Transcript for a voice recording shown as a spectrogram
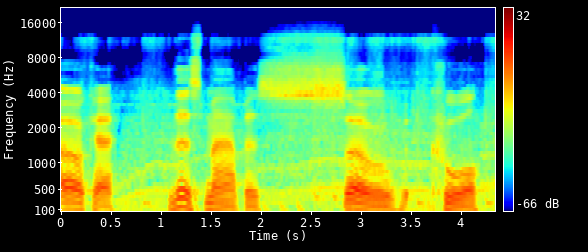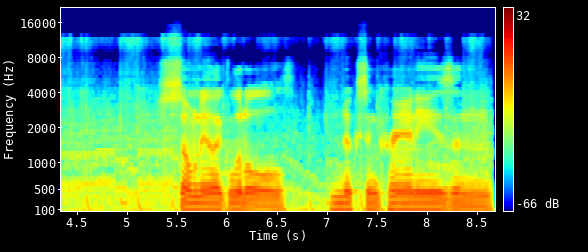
Okay, this map is so cool. So many like little nooks and crannies and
